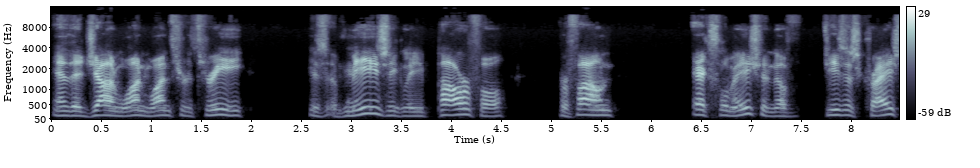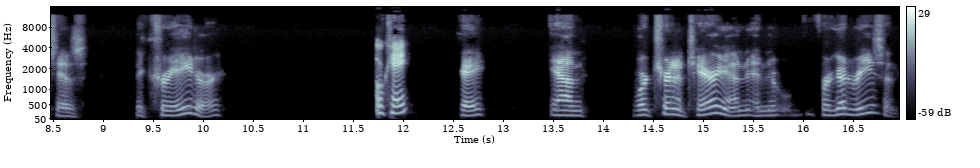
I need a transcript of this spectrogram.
and that John 1 1 through 3 is amazingly powerful, profound exclamation of Jesus Christ as the creator. Okay. Okay. And we're Trinitarian and for good reason.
